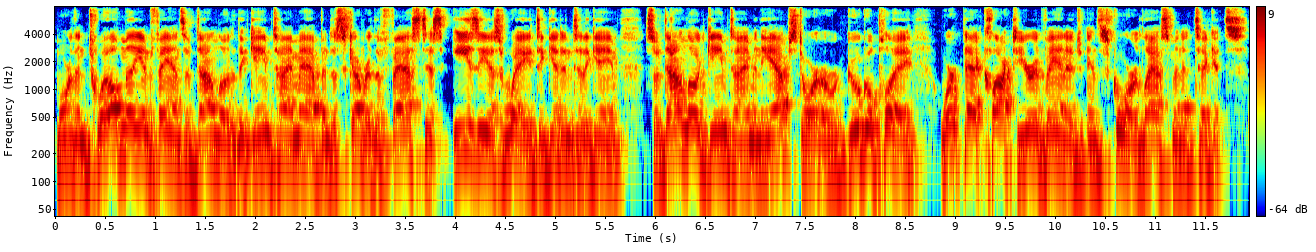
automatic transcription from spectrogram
More than 12 million fans have downloaded the Game Time app and discovered the fastest, easiest way to get into the game. So download Game Time in the App Store or Google Play, work that clock to your advantage, and score last minute tickets.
